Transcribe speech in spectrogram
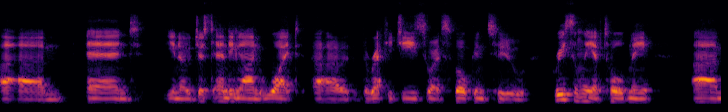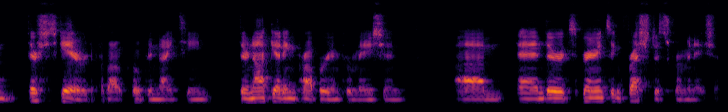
Um, and you know, just ending on what uh, the refugees who I've spoken to recently have told me, um, they're scared about COVID-19. They're not getting proper information, um, and they're experiencing fresh discrimination.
